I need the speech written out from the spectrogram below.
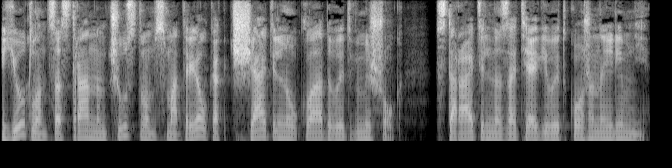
Ютланд со странным чувством смотрел, как тщательно укладывает в мешок, старательно затягивает кожаные ремни.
